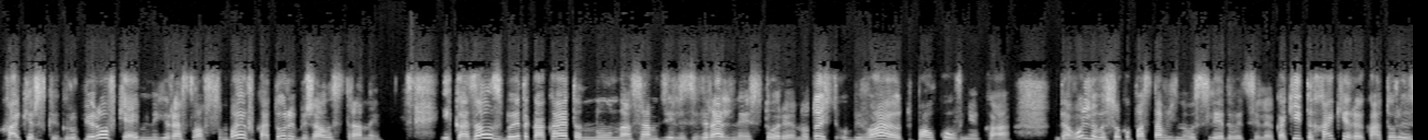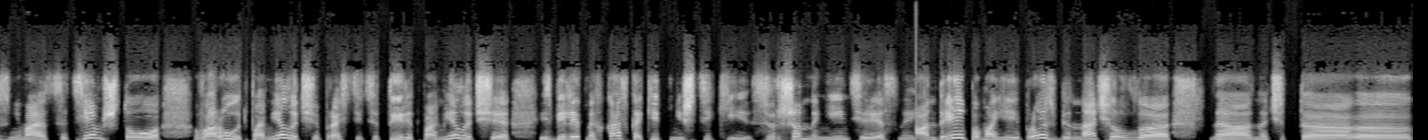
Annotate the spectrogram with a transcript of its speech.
хакерской группировки, а именно Ярослав Сумбаев, который бежал из страны. И, казалось бы, это какая-то, ну, на самом деле, завиральная история. Ну, то есть убивают полковника, довольно высокопоставленного следователя, какие-то хакеры, которые занимаются тем, что воруют по мелочи, простите, тырят по мелочи из билетных касс какие-то ништяки, совершенно неинтересные. Андрей по моей просьбе начал, э, э, значит, э,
